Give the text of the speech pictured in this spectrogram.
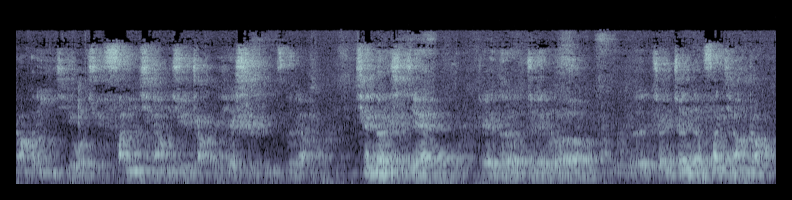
然后以及我去翻墙去找这些视频资料，前段时间这个这个呃真真的翻墙找。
